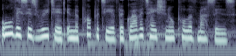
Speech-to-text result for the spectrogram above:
All this is rooted in the property of the gravitational pull of masses.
